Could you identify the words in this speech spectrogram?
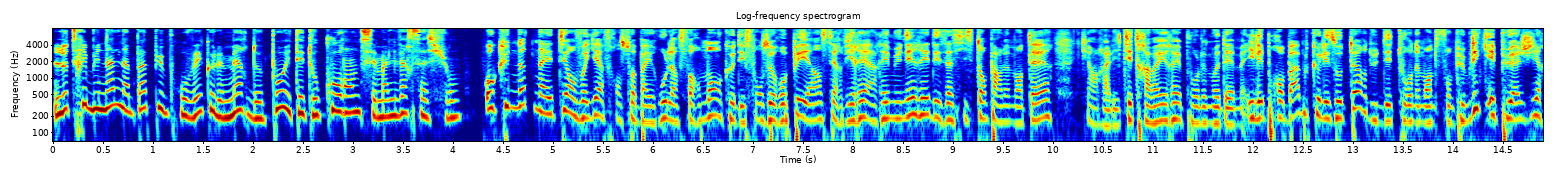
Le tribunal n'a pas pu prouver que le maire de Pau était au courant de ces malversations. Aucune note n'a été envoyée à François Bayrou l'informant que des fonds européens serviraient à rémunérer des assistants parlementaires qui en réalité travailleraient pour le Modem. Il est probable que les auteurs du détournement de fonds publics aient pu agir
